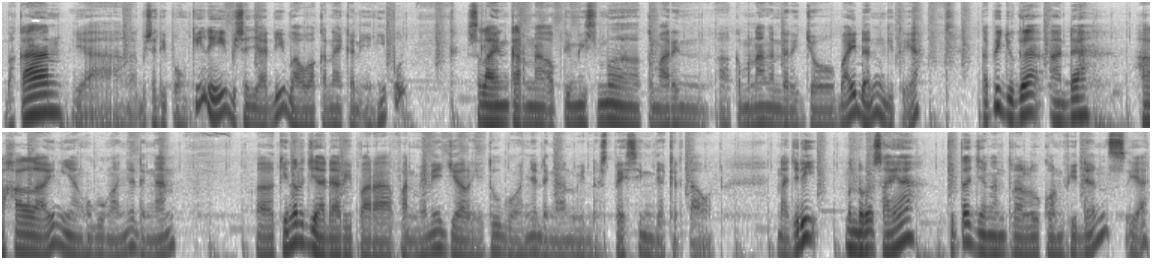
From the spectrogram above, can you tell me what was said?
Bahkan ya nggak bisa dipungkiri bisa jadi bahwa kenaikan ini pun selain karena optimisme kemarin uh, kemenangan dari Joe Biden gitu ya, tapi juga ada hal-hal lain yang hubungannya dengan uh, kinerja dari para fund manager itu hubungannya dengan Windows pricing di akhir tahun. Nah jadi menurut saya kita jangan terlalu confidence ya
